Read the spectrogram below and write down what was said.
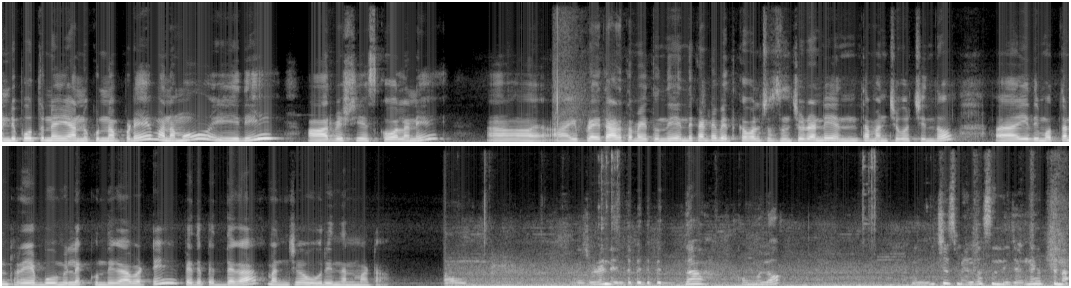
ఎండిపోతున్నాయి అనుకున్నప్పుడే మనము ఇది హార్వెస్ట్ చేసుకోవాలని ఇప్పుడైతే అర్థమవుతుంది ఎందుకంటే వెతకవలసి వస్తుంది. చూడండి ఎంత మంచిగా వచ్చిందో. ఇది మొత్తం రే భూమి లెక్క ఉంది కాబట్టి పెద్ద పెద్దగా మంచిగా ఊరిందనమాట. చూడండి ఎంత పెద్ద పెద్ద కొమ్ములో. మంచి స్మెల్ వస్తుంది నిజంగా చెప్తున్నా.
